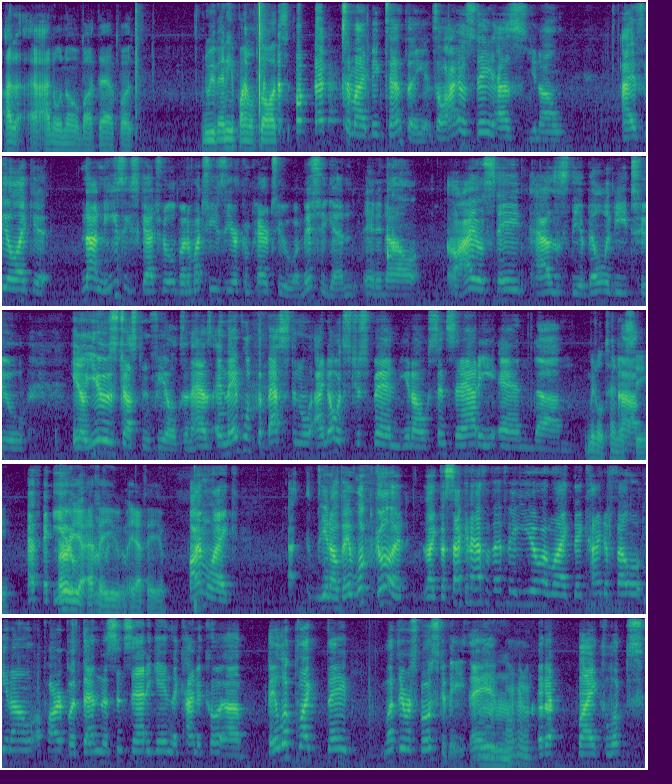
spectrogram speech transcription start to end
I, I don't know about that. But do we have any final thoughts? Back to my Big Ten thing. It's Ohio State has, you know, I feel like it not an easy schedule, but a much easier compared to uh, Michigan. And you know, Ohio State has the ability to, you know, use Justin Fields and has and they've looked the best in. the- I know it's just been you know Cincinnati and um, Middle Tennessee. FAU. or yeah, FAU. Yeah, FAU. I'm like, uh, you know, they looked good. Like the second half of FAU, I'm like, they kind of fell, you know, apart. But then the Cincinnati game, they kind of, uh, they looked like they what they were supposed to be. They, Mhm. they like looked.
